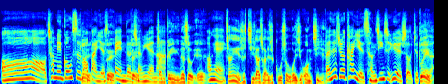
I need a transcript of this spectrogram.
哦，唱片公司老板也是 band 的成员啊。张根宇那时候也 OK 张根宇是吉他手还是鼓手，我已经忘记了。反正就他也曾经是乐手就对对了。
